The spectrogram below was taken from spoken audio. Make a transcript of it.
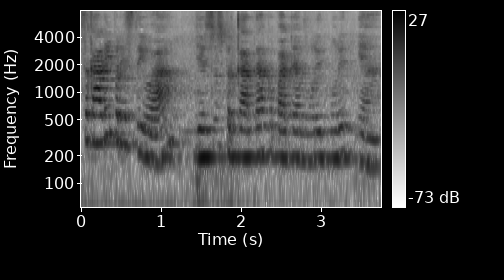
Sekali peristiwa, Yesus berkata kepada murid-muridnya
